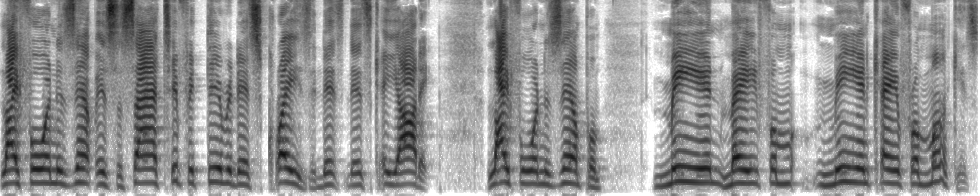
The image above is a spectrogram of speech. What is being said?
Like, for an example, it's a scientific theory that's crazy, that's, that's chaotic. Like, for an example, men made from men came from monkeys.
